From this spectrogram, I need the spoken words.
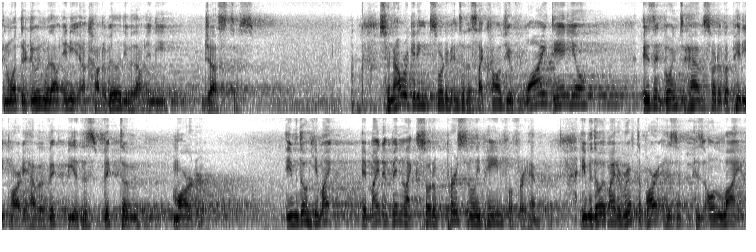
and what they're doing without any accountability, without any justice. So now we're getting sort of into the psychology of why Daniel isn't going to have sort of a pity party, have a vic- be this victim martyr. Even though he might it might have been like sort of personally painful for him. Even though it might have ripped apart his, his own life,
